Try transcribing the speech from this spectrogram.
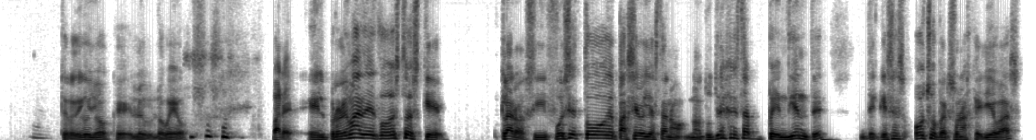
Te lo digo yo, que lo veo. Vale, el problema de todo esto es que claro, si fuese todo de paseo y ya está, no, no, tú tienes que estar pendiente de que esas ocho personas que llevas,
